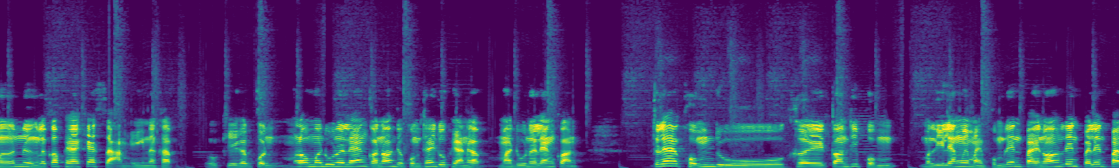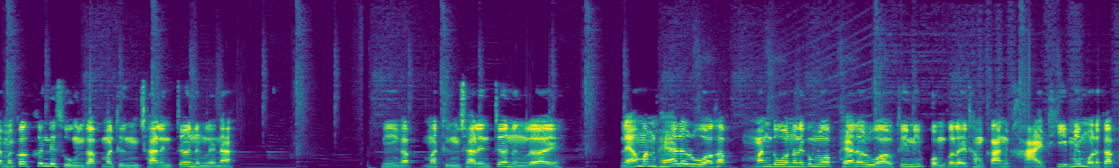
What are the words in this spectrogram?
มอหนึ่งแล้วก็แพ้แค่สามเองนะครับโอเคครับทุกคนเรามาดูในแรงก่อนเนาะเดี๋ยวผมจะให้ดูแผนครับมาดูในแรงก่อน ตอนแรกผมอยู่เคยตอนที่ผมมารีแรงใหม่ๆผมเล่นไปเนาะเล่นไปเล่นไปมันก็ขึ้นได้สูงครับมาถึง Challenger หนึ่งเลยนะ นี่ครับมาถึง Challenger หนึ่งเลย แล้วมันแพ้รัวๆครับ มันโดนอะไรก็ไม่รู้ว่าแพ้รัวๆทีนี้ผมก็เลยทำการขายทีมไม่หมดนะครับ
